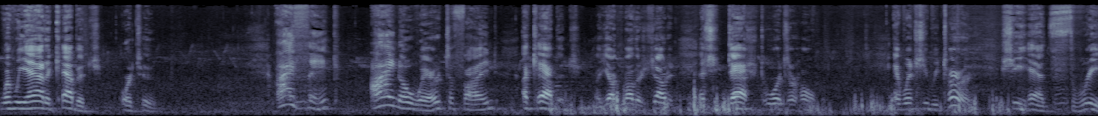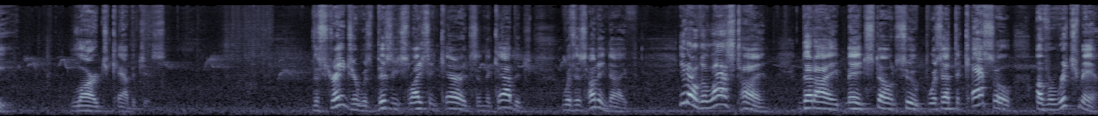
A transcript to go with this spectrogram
when we add a cabbage or two. I think I know where to find a cabbage, a young mother shouted as she dashed towards her home. And when she returned, she had three large cabbages. The stranger was busy slicing carrots and the cabbage with his hunting knife. You know, the last time that I made stone soup was at the castle of a rich man.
